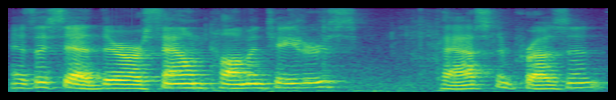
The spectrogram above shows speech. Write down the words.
As I said, there are sound commentators, past and present,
